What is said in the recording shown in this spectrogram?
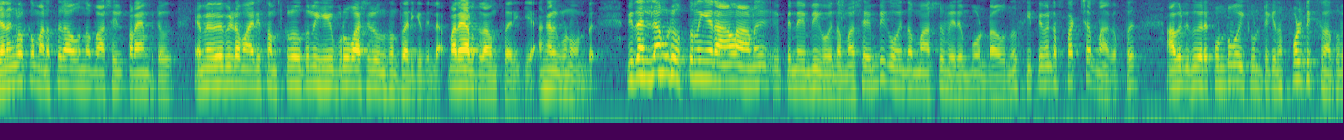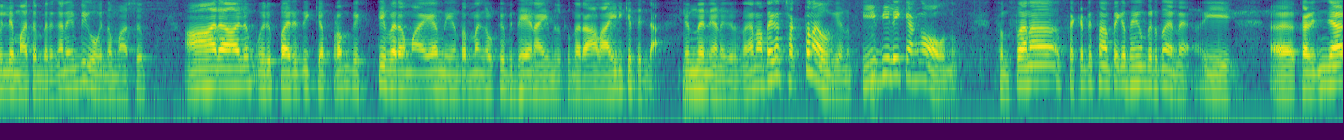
ജനങ്ങൾക്ക് മനസ്സിലാവുന്ന ഭാഷയിൽ പറയാൻ പറ്റും എം എ ബിയുടെ മാതിരി സംസ്കൃതത്തിൽ ഹീബ്രു ഭാഷയിലൊന്നും സംസാരിക്കത്തില്ല. മലയാളത്തിലാണ് സംസാരിക്കുക. അങ്ങനെ ഗുണമുണ്ട്. ഇതെല്ലാം കൂടി ഒത്തിണങ്ങിയ ഒരാളാണ് പിന്നെ എം പി ഗോവിന്ദ മാഷ്. എം പി ഗോവിന്ദ മാഷ് വരുമ്പോൾ ഉണ്ടാകുന്നത് സി പി എമ്മിന്റെ സ്ട്രക്ചറിനകത്ത് അവരിതുവരെ കൊണ്ടുപോയിക്കൊണ്ടിരിക്കുന്ന പൊളിറ്റിക്സിനകത്ത് വലിയ മാറ്റം വരും. കാരണം എം പി ഗോവിന്ദ മാഷ് ആരാലും ഒരു പരിധിക്കപ്പുറം വ്യക്തിപരമായ നിയന്ത്രണങ്ങൾക്ക് വിധേയനായി നിൽക്കുന്ന ഒരാളായിരിക്കത്തില്ല എന്ന് തന്നെയാണ് കരുതുന്നത്. കാരണം അദ്ദേഹം ശക്തനാവുകയാണ്. പി ബിയിലേക്ക് അംഗമാവുന്നു സംസ്ഥാന സെക്രട്ടറി സ്ഥാനത്തേക്ക് അദ്ദേഹം വരുന്നത് തന്നെ. ഈ കഴിഞ്ഞ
